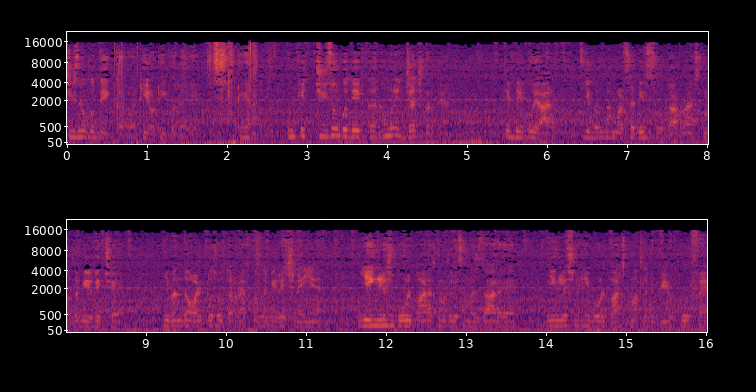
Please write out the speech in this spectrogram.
चीज़ों को देख कर ठीक हो ठीक हो जाइए। ठीक है ना? उनकी चीज़ों को देख कर हम उन्हें जज करते हैं कि देखो यार, ये बंदा मर्सिडीज से उतार रहा है, इसका मतलब ये रिच है। ये बंदा ऑल्टो से उतर रहा है, इसका मतलब ये रिच नहीं है। ये इंग्लिश बोल पा रहा है इसका मतलब ये समझदार है। ये इंग्लिश नहीं बोल पा रहा इसका मतलब ये बेवकूफ़ है।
